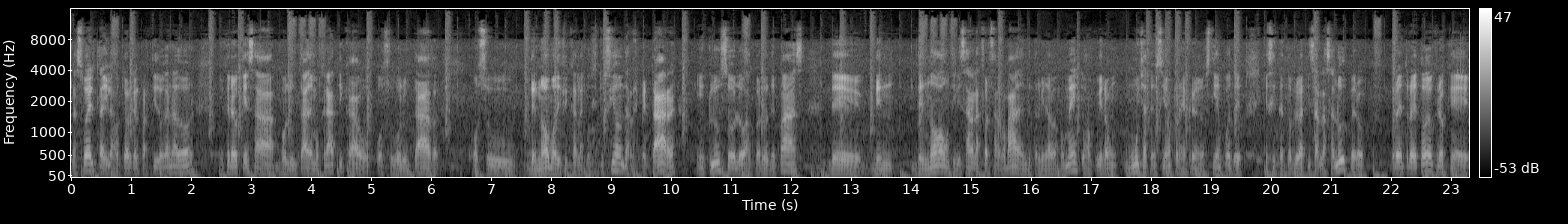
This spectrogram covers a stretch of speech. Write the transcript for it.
la suelta y las otorga el partido ganador. Y creo que esa voluntad democrática o, o su voluntad o su de no modificar la constitución, de respetar incluso los acuerdos de paz, de, de, no utilizar la fuerza armada en determinados momentos, aunque hubiera mucha tensión, por ejemplo, en los tiempos de que se intentó privatizar la salud, pero, pero dentro de todo creo que,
